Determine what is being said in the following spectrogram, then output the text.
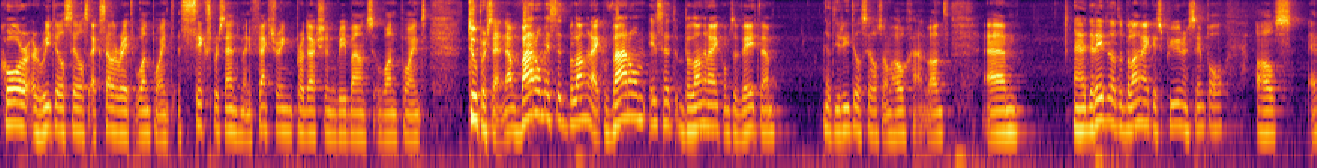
core retail sales accelerate 1.6%, manufacturing production rebounds 1.2%. Nou, waarom is het belangrijk? Waarom is het belangrijk om te weten dat die retail sales omhoog gaan? Want um, uh, de reden dat het belangrijk is, puur en simpel, als er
